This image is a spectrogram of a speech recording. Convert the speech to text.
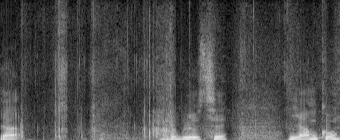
Я роблю ці ямку.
